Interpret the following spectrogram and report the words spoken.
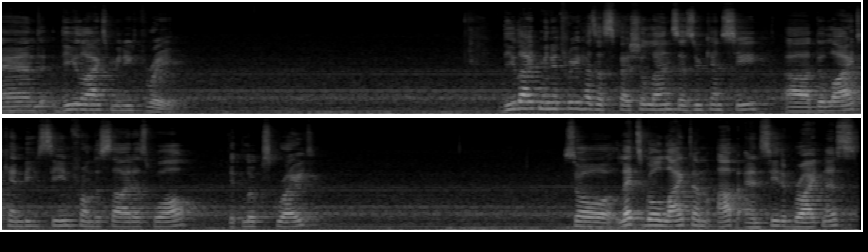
And D-Light Mini 3. D-Light Mini 3 has a special lens as you can see. Uh, the light can be seen from the side as well. It looks great. So let's go light them up and see the brightness.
